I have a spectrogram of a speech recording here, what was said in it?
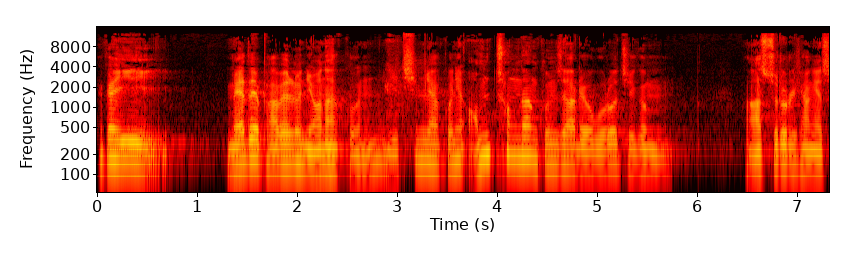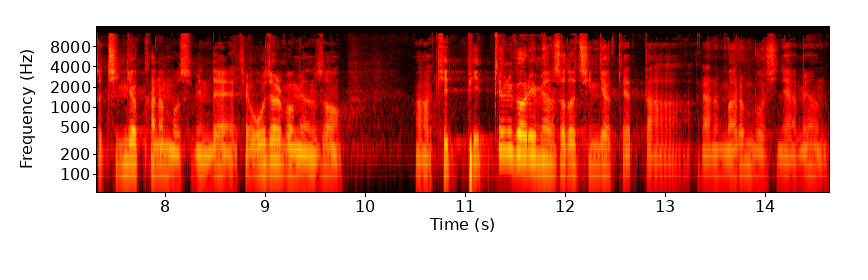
그러니까 이 메데 바벨론 연합군, 이 침략군이 엄청난 군사력으로 지금 아수르를 향해서 진격하는 모습인데 제가 5절 보면서 아, 비틀거리면서도 진격했다라는 말은 무엇이냐면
